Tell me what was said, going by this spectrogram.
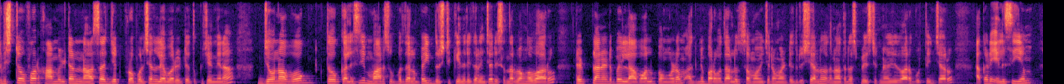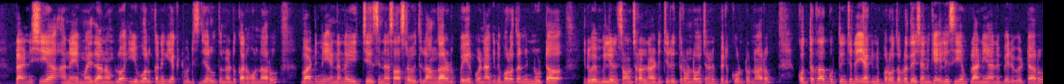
Christopher Hamilton NASA jet propulsion ల్యాబొరేటరీకి చెందిన జోనా వోగ్తో కలిసి మార్స్ ఉపరితలంపై దృష్టి కేంద్రీకరించారు. ఈ సందర్భంగా వారు రెడ్ ప్లానెట్పై లాభాలు పొంగడం అగ్నిపర్వతాలు సంభవించడం వంటి దృశ్యాలను అధునాతన స్పేస్ టెక్నాలజీ ద్వారా గుర్తించారు. అక్కడ ఎలిసియం ప్లానిషియా అనే మైదానంలో ఈ వల్కనిక్ యాక్టివిటీస్ జరుగుతున్నట్టు కనుగొన్నారు. వాటిని ఎనలైజ్ చేసిన శాస్త్రవేత్తలు అంగారడుపై ఏర్పడిన అగ్నిపర్వతాన్ని నూట ఇరవై మిలియన్ సంవత్సరాల నాటి చరిత్ర ఉండవచ్చని పేర్కొంటున్నారు. కొత్తగా గుర్తించిన ఈ అగ్నిపర్వత ప్రదేశానికి ఎలిసియం ప్లానియా అని పేరు పెట్టారు.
